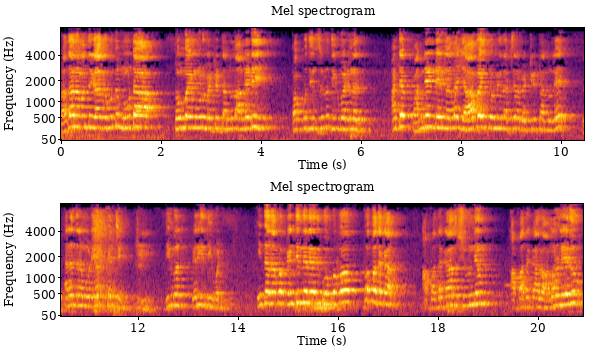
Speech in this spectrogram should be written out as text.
ప్రధానమంత్రి కాకముందు నూట తొంభై మూడు మెట్రిక్ టన్నులు ఆల్రెడీ పప్పు దినుసులు దిగుబడినది. అంటే పన్నెండేళ్ళలో యాభై తొమ్మిది లక్షల మెట్రిక్ టన్నులే నరేంద్ర మోడీ గారు పెంచింది దిగుబడి పెరిగి దిగుబడి. ఇంత తప్ప పెంచిందే లేదు. గొప్ప గొప్ప పథకాలు. ఆ పథకాలు శూన్యం ఆ పథకాలు అమలు లేదు.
